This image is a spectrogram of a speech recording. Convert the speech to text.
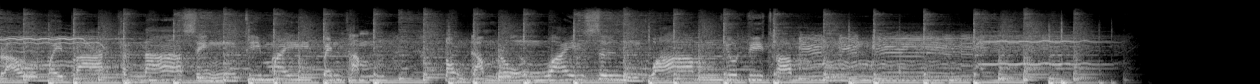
เราไม่ปรารถนาสิ่งที่ไม่เป็นธรรม ต้องดำรงไว้ซึ่งความยุติธรรม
